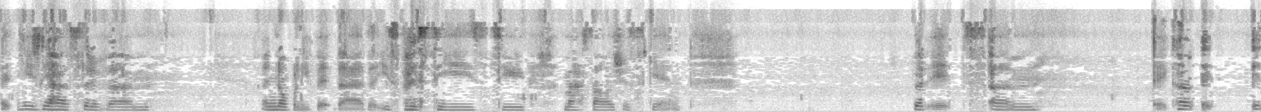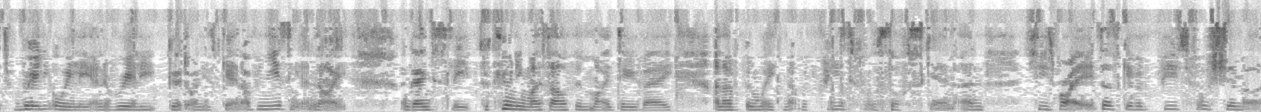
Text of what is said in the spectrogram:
it usually has sort of um, a knobbly bit there that you're supposed to use to massage your skin. But it's um, it, it it's really oily and really good on your skin. I've been using it at night I'm going to sleep, cocooning myself in my duvet, and I've been waking up with beautiful soft skin. And she's right, it does give a beautiful shimmer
